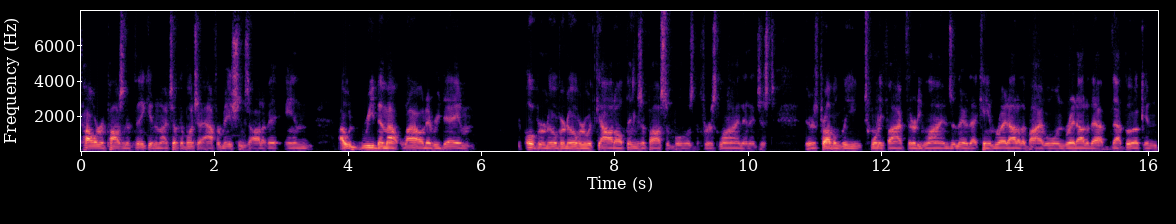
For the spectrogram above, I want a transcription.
Power of Positive Thinking, and I took a bunch of affirmations out of it and I would read them out loud every day um, over and over and over with God, all things are possible was the first line. And it just, there's probably 25, 30 lines in there that came right out of the Bible and right out of that, that book. And,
